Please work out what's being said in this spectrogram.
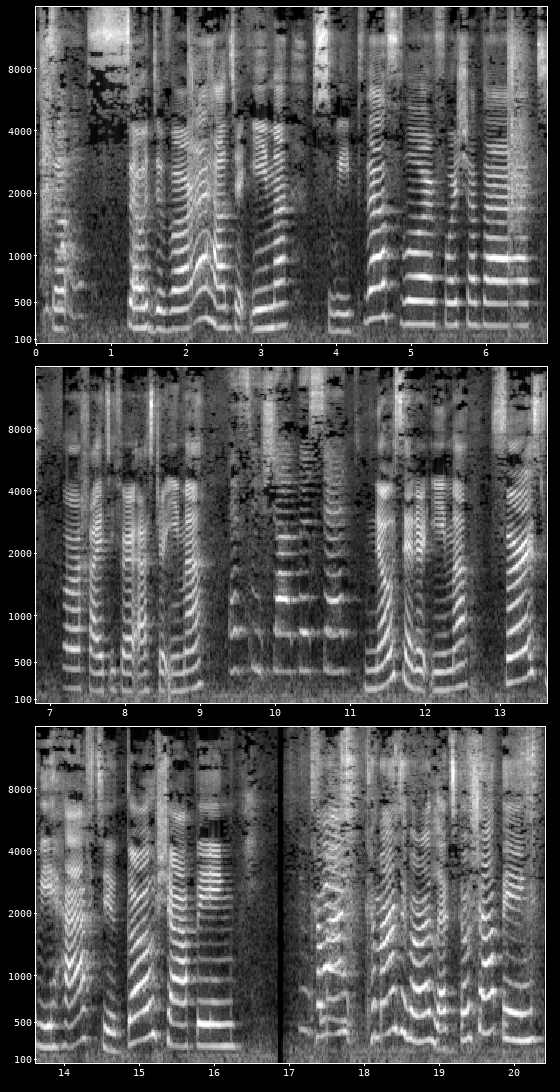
So, so Devorah helped her Ima sweep the floor for Shabbat. Devorah Chayat asked her Ima. it Shabbos no, said her Ima. First, we have to go shopping. Come on, come on, Devorah, let's go shopping.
